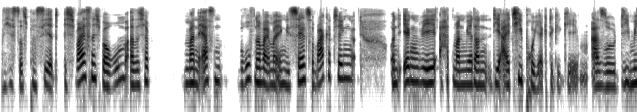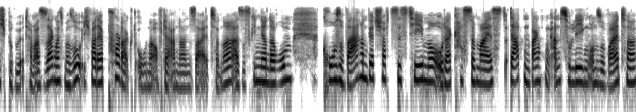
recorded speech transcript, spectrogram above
Wie ist das passiert? Ich weiß nicht warum. Also ich habe meinen ersten Beruf ne, war immer irgendwie Sales und Marketing und irgendwie hat man mir dann die IT-Projekte gegeben, also die mich berührt haben. Also sagen wir es mal so, ich war der Product Owner auf der anderen Seite. Ne? Also es ging dann darum, große Warenwirtschaftssysteme oder customized Datenbanken anzulegen und so weiter.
